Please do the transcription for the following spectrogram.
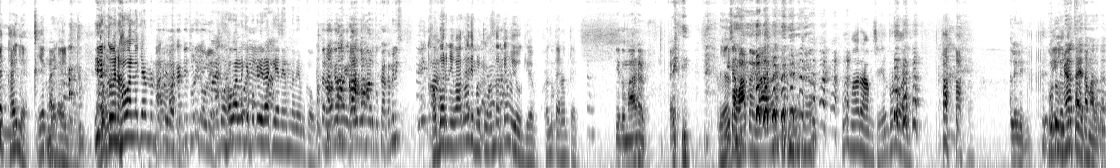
એક ખાઈ લે. એક માં ખાઈ લે. તો એને હવા લગી એમને પકડી વાકાત થોડી કહું લે. તો હવા લગે પકડી રાખી અને એમને એમ કહું. હું વાગે વાગે ગાળું મારું તું ખા ખબરની વાત નથી પણ તું અંદર કેમ વયો ગયો એમ? અંતર અંતર. એ તો મારે હું? મારા. આમ છે એમ થોડું હાલે. લઈ લેજો. ખોટું મહેનત થાય તમારા તાર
